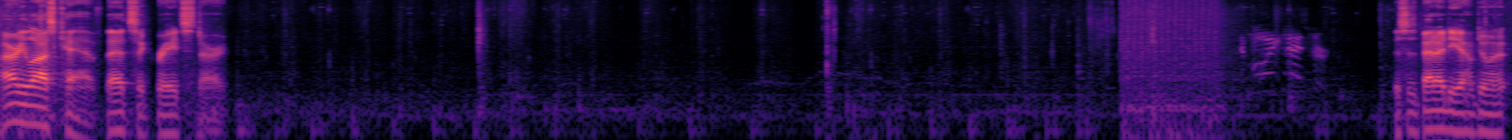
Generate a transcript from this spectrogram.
I already lost Cav. That's a great start. This is bad idea. I'm doing it.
